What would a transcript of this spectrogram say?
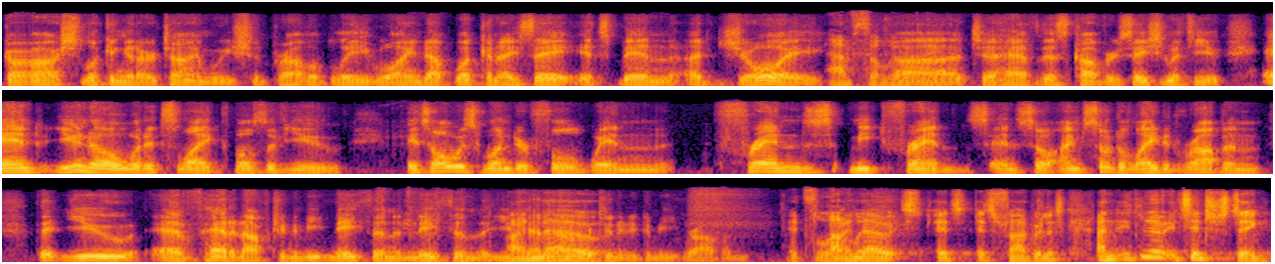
gosh, looking at our time, we should probably wind up. What can I say? It's been a joy, absolutely, uh, to have this conversation with you. And you know what it's like, both of you. It's always wonderful when friends meet friends. And so I'm so delighted, Robin, that you have had an opportunity to meet Nathan and Nathan that you've I had know. an opportunity to meet Robin. It's lovely. I know it's it's it's fabulous, and you know it's interesting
